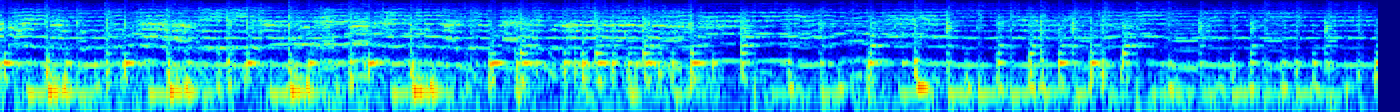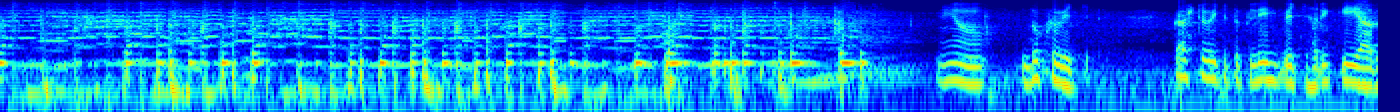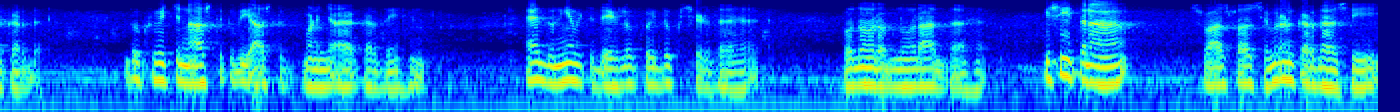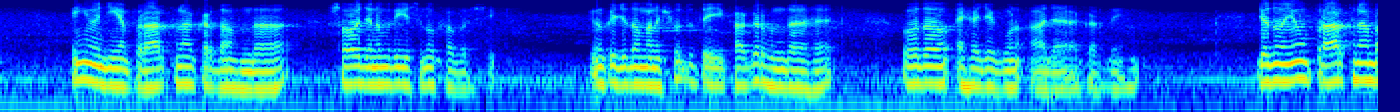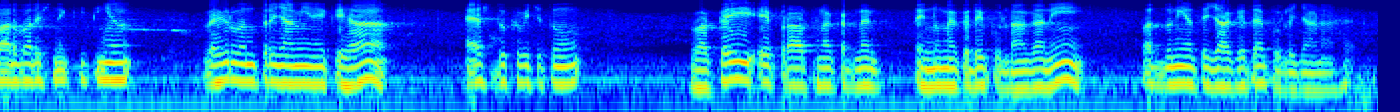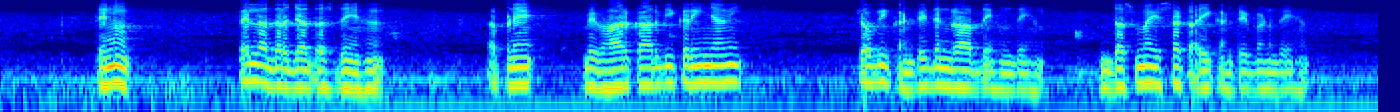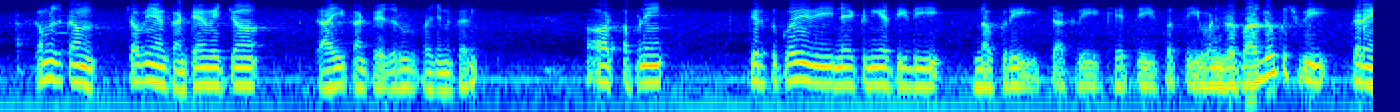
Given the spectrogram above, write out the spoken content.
ਇਉਂ ਦੁੱਖ ਵਿੱਚ ਕਸ਼ਟ ਵਿੱਚ ਤਕਲੀਫ ਵਿੱਚ ਹਰੀ ਕੀ ਯਾਦ ਕਰਦਾ ਹੈ। ਦੁੱਖ ਵਿੱਚ ਨਾਸਤਕ ਵੀ ਆਸਤਕ ਬਣ ਜਾਇਆ ਕਰਦੇ ਹਨ। ਇਹ ਦੁਨੀਆ ਵਿੱਚ ਦੇਖ ਲਓ ਕੋਈ ਦੁੱਖ ਛਿੜਦਾ ਹੈ, ਉਦੋਂ ਰੱਬ ਨੂੰ ਆਰਾਧਦਾ ਹੈ। ਇਸੇ ਤਰ੍ਹਾਂ ਸਵਾਸ ਸਵਾਸ ਸਿਮਰਨ ਕਰਦਾ ਸੀ ਇਉਂ ਜੀਆਂ ਪ੍ਰਾਰਥਨਾ ਕਰਦਾ ਹੁੰਦਾ, ਸੌ ਜਨਮ ਦੀ ਇਸ ਨੂੰ ਖਬਰ ਸੀ। ਕਿਉਂਕਿ ਜਦੋਂ ਮਨ ਸ਼ੁੱਧ ਤੇ ਇਕਾਗਰ ਹੁੰਦਾ ਹੈ, ਉਦੋਂ ਇਹੋ ਜਿਹੇ ਗੁਣ ਆ ਜਾਇਆ ਕਰਦੇ ਹਨ। ਜਦੋਂ ਇਉਂ ਪ੍ਰਾਰਥਨਾ ਬਾਰ-ਬਾਰ ਇਸਨੇ ਕੀਤੀਆਂ ਵਹਿਗੁਰੂ ਅੰਤਰਜਾਮੀ ਨੇ ਕਿਹਾ, ਇਸ ਦੁੱਖ ਵਿੱਚ ਤੂੰ ਵਾਕਈ ਇਹ ਪ੍ਰਾਰਥਨਾ ਕਰਨਾ ਤੈਨੂੰ ਮੈਂ ਕਦੇ ਭੁੱਲਾਂਗਾ ਨਹੀਂ, ਪਰ ਦੁਨੀਆ ਤੇ ਜਾ ਕੇ ਤੈਂ ਭੁੱਲ ਜਾਣਾ ਹੈ। ਤੈਨੂੰ ਪਹਿਲਾ ਦਰਜਾ ਦੱਸਦੇ ਹਾਂ। ਆਪਣੇ ਵਿਵਹਾਰਕਾਰ ਵੀ ਕਰੀ ਜਾਵੀਂ 24 ਘੰਟੇ ਦਿਨ ਰਾਤ ਦੇ ਹੁੰਦੇ ਹਨ, ਦਸਵੇਂ ਹਿੱਸਾ ਢਾਈ ਘੰਟੇ ਬਣਦੇ ਹਨ। ਕਮ ਸੇ ਕਮ 24 ਘੰਟਿਆਂ ਵਿੱਚੋਂ ਢਾਈ ਘੰਟੇ ਜ਼ਰੂਰ ਭਜਨ ਕਰੀ ਔਰ ਆਪਣੀ ਕਿਰਤ ਕੋਈ ਵੀ ਨੇਕ ਨੀਅਤੀ ਦੀ ਨੌਕਰੀ ਚਾਕਰੀ ਖੇਤੀ ਪੱਤੀ ਵਣਜ ਵਪਾਰ ਜੋ ਕੁਝ ਵੀ ਕਰੇ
